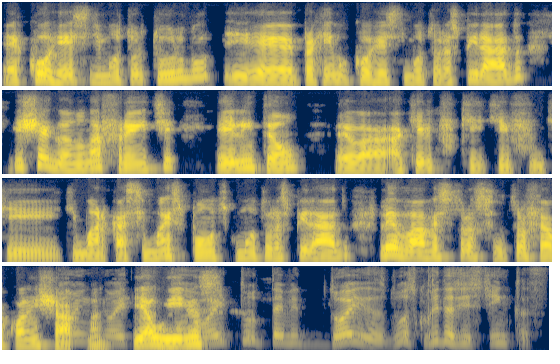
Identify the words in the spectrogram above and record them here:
eh, corresse de motor turbo, eh, para quem corresse de motor aspirado, e chegando na frente, ele então eu, aquele que, que, que, que, marcasse mais pontos com motor aspirado levava esse troféu, troféu Colin Chapman. Então, e a Williams. teve dois, duas corridas distintas.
